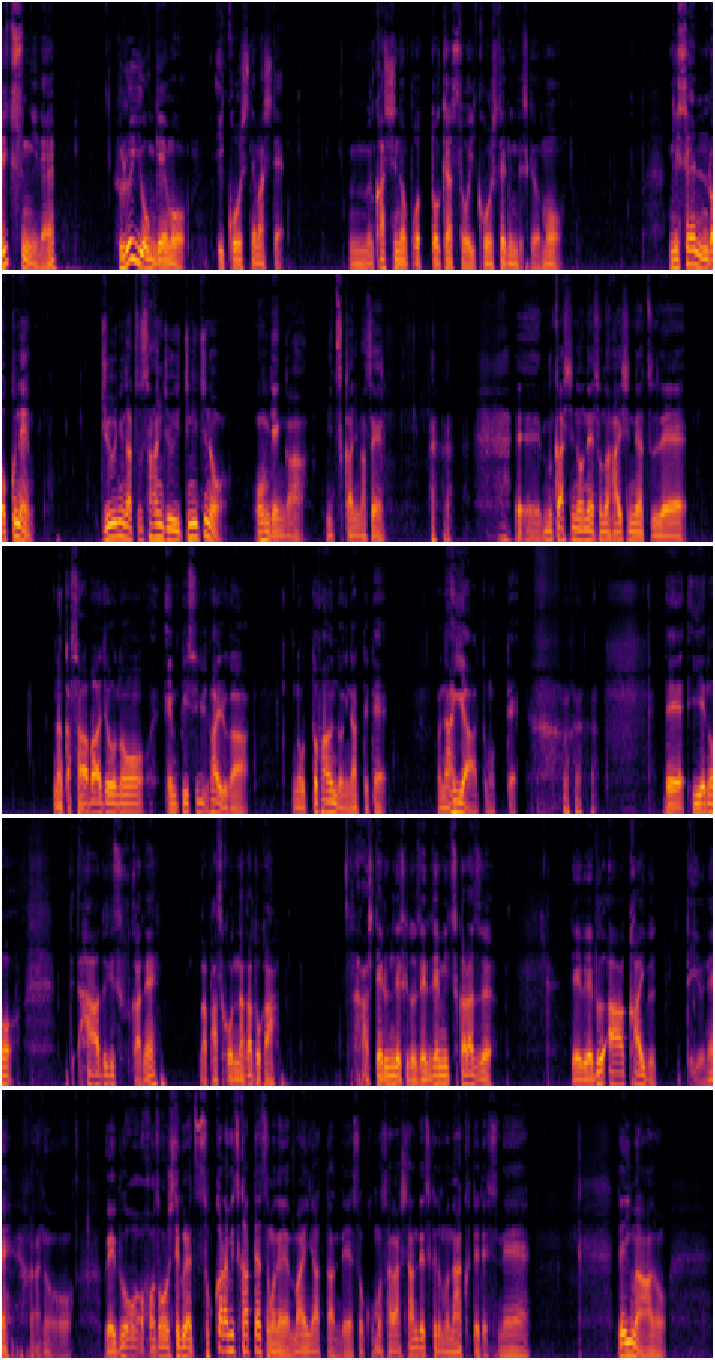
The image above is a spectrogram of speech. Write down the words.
リツにね、古い音源を移行してまして、昔のポッドキャストを移行してるんですけども、2006年12月31日の音源が見つかりません。えー、昔のね、その配信のやつで、なんかサーバー上の MP3 ファイルが not found になってて、ないやと思って。で、家のハードディスクとかね、まあパソコンの中とか探してるんですけど全然見つからず、で、Web アーカイブっていうね、あの、ウェブを保存してくれやつ、そこから見つかったやつもね、前にあったんで、そこも探したんですけどもなくてですね。で、今、あの、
